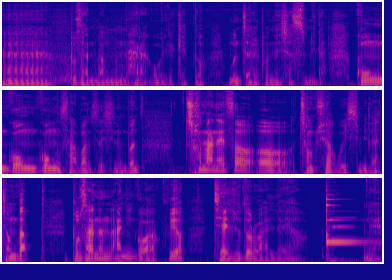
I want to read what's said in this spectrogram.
아, 부산 방문하라고 이렇게 또 문자를 보내셨습니다. 0004번 쓰시는 분 천안에서 어, 청취하고 있습니다. 정답 부산은 아닌 것 같고요. 제주도로 할래요. 네.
